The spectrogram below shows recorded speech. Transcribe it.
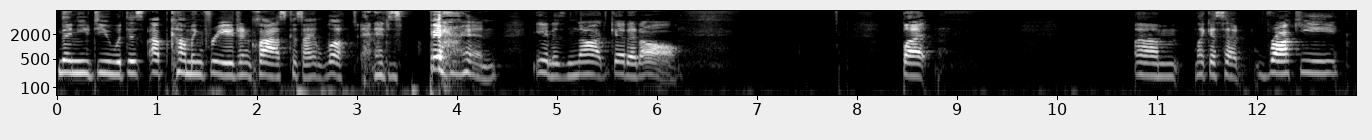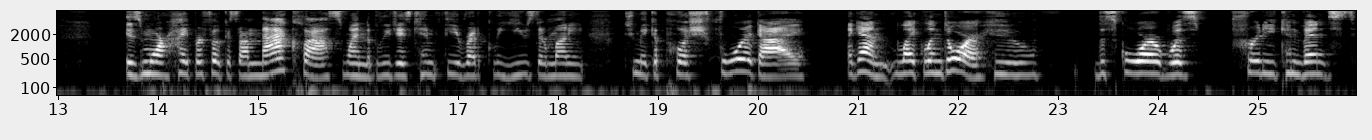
than you do with this upcoming free agent class because I looked and it is barren. It is not good at all. But um like I said, Rocky is more hyper focused on that class when the Blue Jays can theoretically use their money to make a push for a guy again like Lindor who the score was pretty convinced,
